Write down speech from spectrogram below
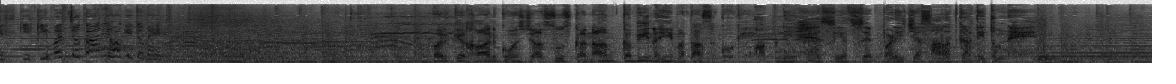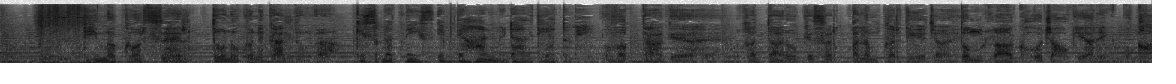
इसकी कीमत चुकानी होगी तुम्हें। पर के खान को उस जासूस का नाम कभी नहीं बता सकोगे। अपनी हैसियत से बड़ी जसारत कर दी तुमने। दीमक और जहर दोनों को निकाल दूँगा। किस्मत ने इस इम्तिहान में डाल दिया तुम्हें। वक्त आ गया है गद्दारों के सर कलम कर दिए जाए। तुम राख हो जाओगे अरे बुका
